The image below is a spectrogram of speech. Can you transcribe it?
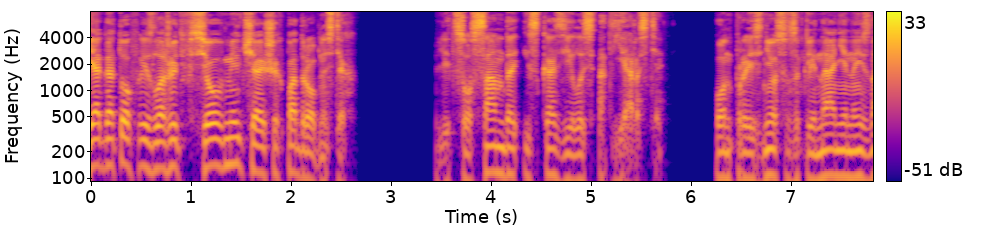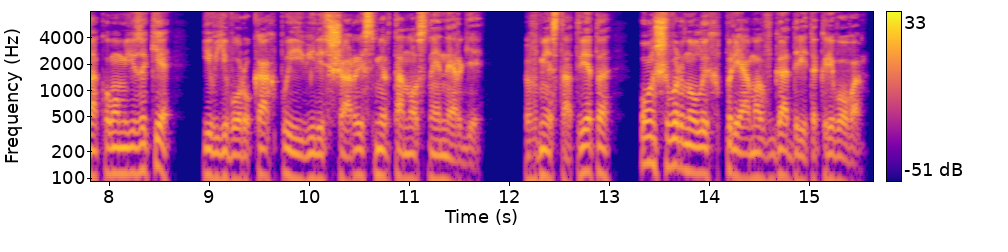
Я готов изложить все в мельчайших подробностях. Лицо Санда исказилось от ярости. Он произнес заклинание на незнакомом языке, и в его руках появились шары смертоносной энергии. Вместо ответа он швырнул их прямо в Гадрита Кривого.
